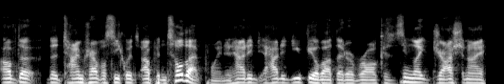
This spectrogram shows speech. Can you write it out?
of the the time travel sequence up until that point, and how did how did you feel about that overall? Because it seemed like Josh and I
